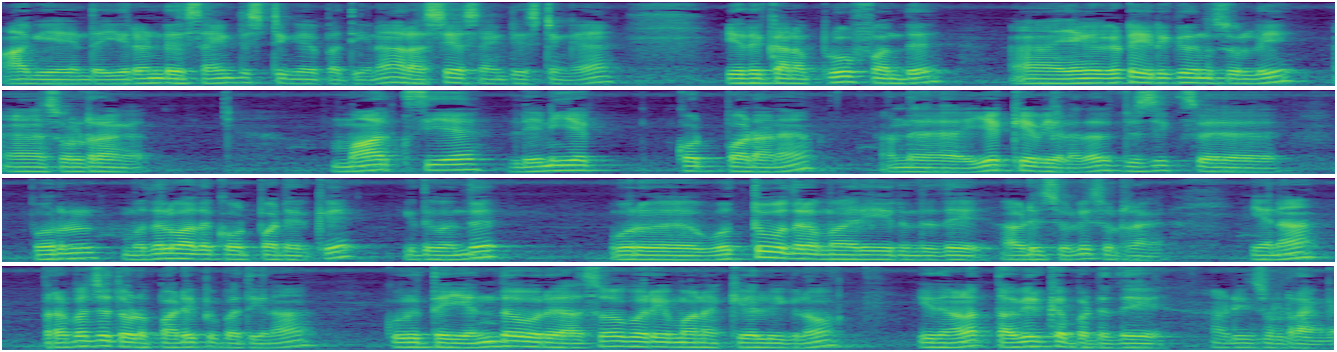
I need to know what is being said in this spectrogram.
ஆகிய இந்த இரண்டு சயின்டிஸ்ட்டுங்க பார்த்திங்கன்னா ரஷ்ய சயின்டிஸ்ட்டுங்க இதுக்கான ப்ரூஃப் வந்து எங்ககிட்ட இருக்குதுன்னு சொல்லி சொல்கிறாங்க மார்க்சிய லெனிய கோட்பாடான அந்த இயக்கவியல் அதாவது ஃபிசிக்ஸ் பொருள் முதல்வாத கோட்பாடு இருக்குது இது வந்து ஒரு ஒத்து உதற மாதிரி இருந்தது அப்படின்னு சொல்லி சொல்கிறாங்க ஏன்னா பிரபஞ்சத்தோட படைப்பு பார்த்திங்கன்னா குறித்த எந்த ஒரு அசௌகரியமான கேள்விகளும் இதனால் தவிர்க்கப்பட்டது அப்படின்னு சொல்கிறாங்க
